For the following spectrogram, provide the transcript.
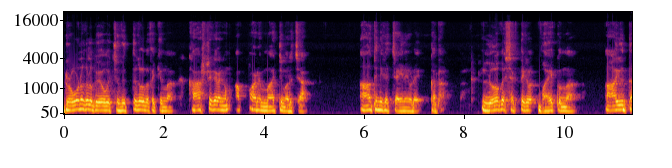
ഡ്രോണുകൾ ഉപയോഗിച്ച് വിത്തുകൾ വിതയ്ക്കുന്ന കാർഷിക രംഗം അപ്പാടെ മാറ്റിമറിച്ച ആധുനിക ചൈനയുടെ കഥ. ലോകശക്തികൾ ഭയക്കുന്ന ആയുധ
